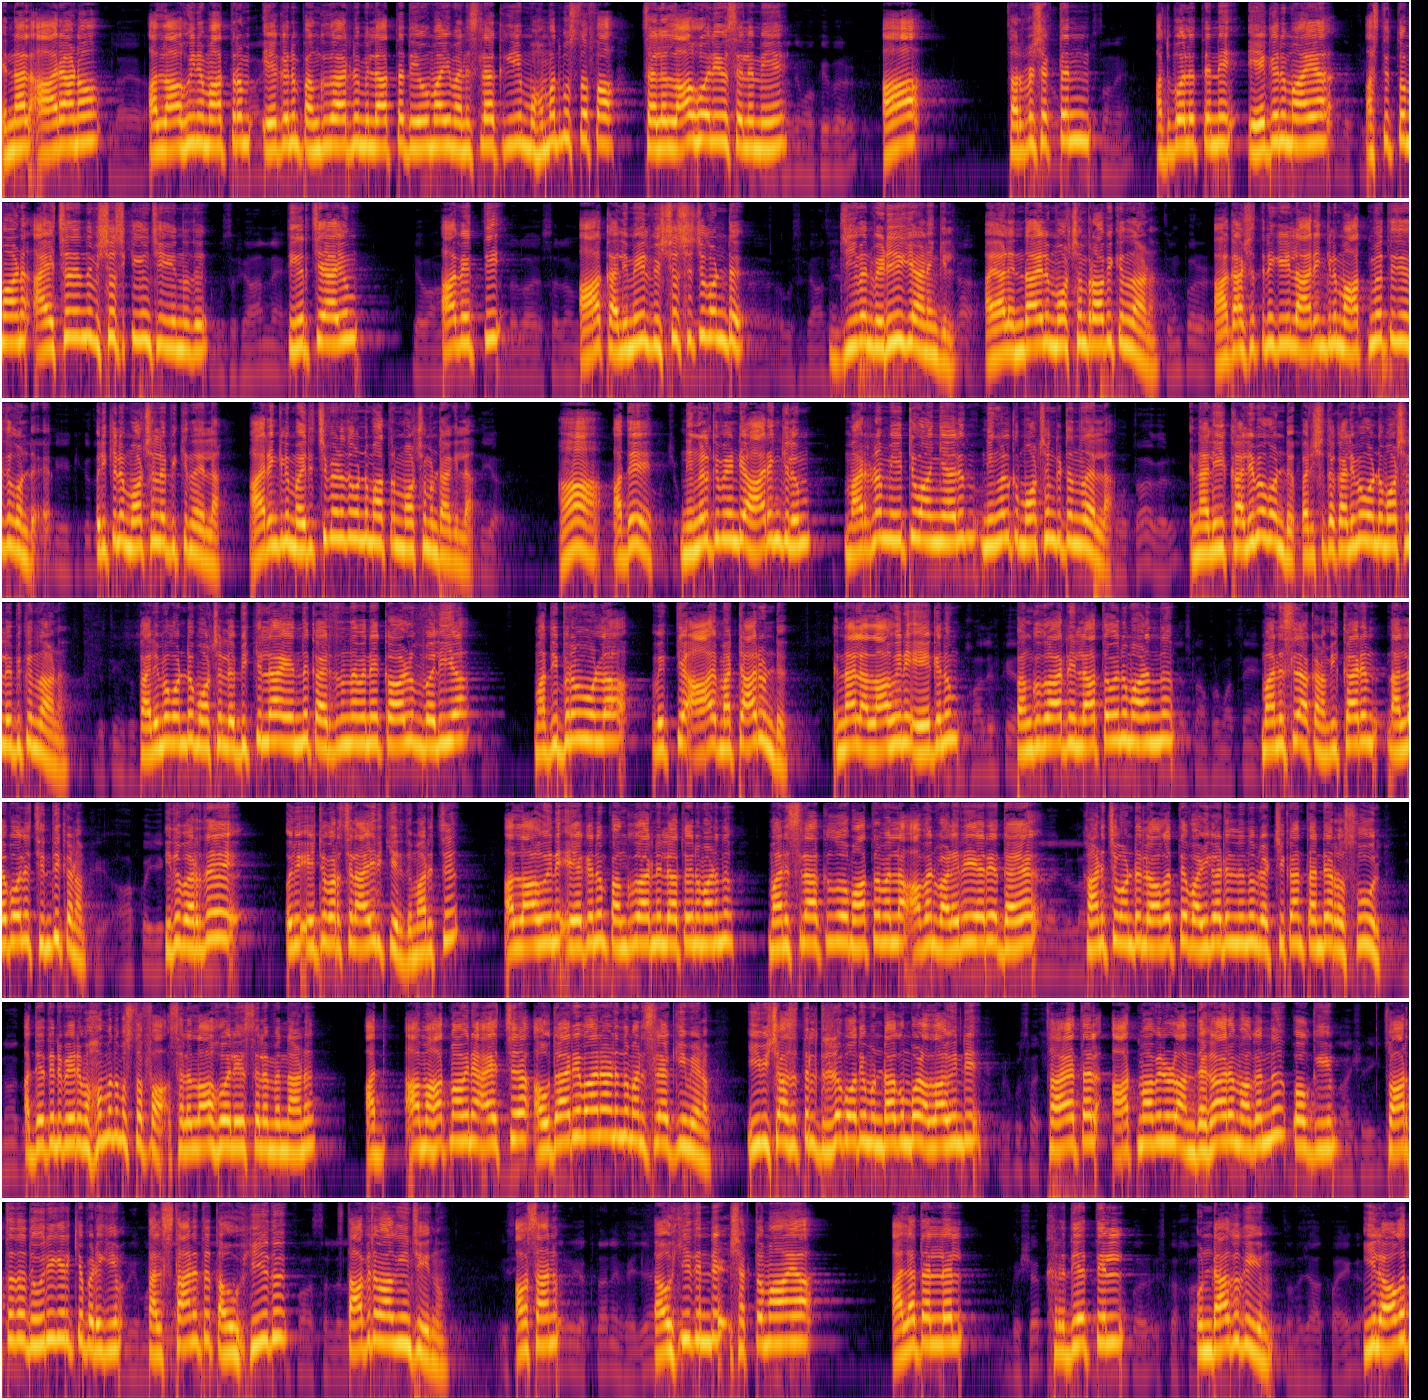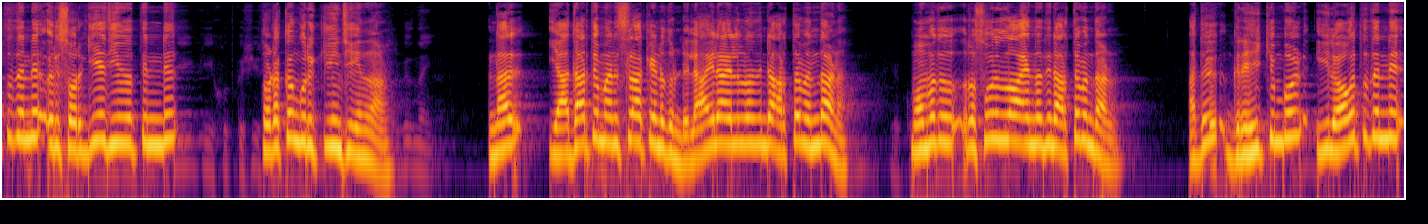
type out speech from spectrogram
എന്നാൽ ആരാണോ അള്ളാഹുവിനെ മാത്രം ഏകനും പങ്കുകാരനുമില്ലാത്ത ദൈവമായി മനസ്സിലാക്കുകയും മുഹമ്മദ് മുസ്തഫ സലല്ലാഹു അലൈഹി വസ്ലമയെ ആ സർവശക്തൻ അതുപോലെ തന്നെ ഏകനുമായ അസ്തിത്വമാണ് അയച്ചതെന്ന് വിശ്വസിക്കുകയും ചെയ്യുന്നത്. തീർച്ചയായും ആ വ്യക്തി ആ കലിമയിൽ വിശ്വസിച്ചുകൊണ്ട് ജീവൻ വെടിയുകയാണെങ്കിൽ അയാൾ എന്തായാലും മോക്ഷം പ്രാപിക്കുന്നതാണ്. ആകാശത്തിന് കീഴിൽ ആരെങ്കിലും ആത്മഹത്യ ചെയ്തുകൊണ്ട് ഒരിക്കലും മോക്ഷം ലഭിക്കുന്നതല്ല. ആരെങ്കിലും മരിച്ചു വീണതുകൊണ്ട് മാത്രം മോക്ഷമുണ്ടാകില്ല ആ അതെ നിങ്ങൾക്ക് വേണ്ടി ആരെങ്കിലും മരണം ഏറ്റുവാങ്ങിയാലും നിങ്ങൾക്ക് മോക്ഷം കിട്ടുന്നതല്ല. എന്നാൽ ഈ കലിമ കൊണ്ട് പരിശുദ്ധ കലിമ കൊണ്ട് മോക്ഷം ലഭിക്കുന്നതാണ്. കലിമ കൊണ്ട് മോക്ഷം ലഭിക്കില്ല എന്ന് കരുതുന്നവനേക്കാളും വലിയ മതിഭ്രമമുള്ള വ്യക്തി ആ മറ്റാരുണ്ട്. എന്നാൽ അള്ളാഹുവിന് ഏകനും പങ്കുകാരനില്ലാത്തവനുമാണെന്ന് മനസ്സിലാക്കണം. ഇക്കാര്യം നല്ലപോലെ ചിന്തിക്കണം. ഇത് വെറുതെ ഒരു ഏറ്റുപറച്ചിലായിരിക്കരുത്. മറിച്ച് അള്ളാഹുവിന് ഏകനും പങ്കുകാരനില്ലാത്തവനുമാണെന്ന് മനസ്സിലാക്കുക മാത്രമല്ല അവൻ വളരെയേറെ ദയ കാണിച്ചുകൊണ്ട് ലോകത്തെ വഴികാടിൽ നിന്നും രക്ഷിക്കാൻ തന്റെ റസൂൽ അദ്ദേഹത്തിന്റെ പേര് മുഹമ്മദ് മുസ്തഫ സലല്ലാഹു അലൈഹി സ്വലം എന്നാണ്. ആ മഹാത്മാവിനെ അയച്ച ഔദാര്യവാനാണെന്ന് മനസ്സിലാക്കുകയും വേണം. ഈ വിശ്വാസത്തിൽ ദൃഢബോധ്യം ഉണ്ടാകുമ്പോൾ അള്ളാഹുവിന്റെ സഹായത്താൽ ആത്മാവിലുള്ള അന്ധകാരം അകന്നു പോകുകയും സ്വാർത്ഥത ദൂരീകരിക്കപ്പെടുകയും തൽസ്ഥാനത്ത് തൗഹീദ് സ്ഥാപിതമാകുകയും ചെയ്യുന്നു. അവസാനം തൗഹീദിന്റെ ശക്തമായ അലതല്ലൽ ഹൃദയത്തിൽ ഉണ്ടാകുകയും ഈ ലോകത്ത് തന്നെ ഒരു സ്വർഗീയ ജീവിതത്തിന്റെ തുടക്കം കുറിക്കുകയും ചെയ്യുന്നതാണ്. എന്നാൽ യാഥാർത്ഥ്യം മനസ്സിലാക്കേണ്ടതുണ്ട്. ലായില എന്നതിന്റെ അർത്ഥം എന്താണ്? മുഹമ്മദ് റസൂലുള്ള എന്നതിന്റെ അർത്ഥം എന്താണ്? അത് ഗ്രഹിക്കുമ്പോൾ ഈ ലോകത്ത് തന്നെ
